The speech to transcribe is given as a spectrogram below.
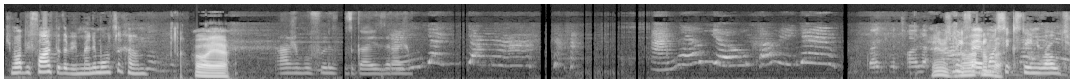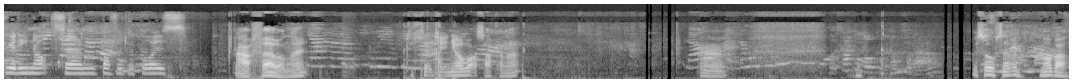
She might be five, but there'll be many more to come. Oh, yeah. Amy, To be fair, my 16 year old's really not um, bothered with boys. Ah, fair one, mate. Just search it in your WhatsApp and that. Uh, it's all seven. Mobile.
